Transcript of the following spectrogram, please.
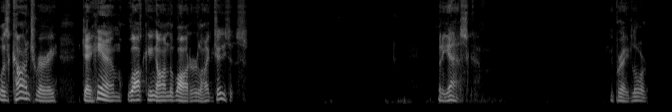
was contrary to him walking on the water like Jesus. But he asked, he prayed, Lord,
